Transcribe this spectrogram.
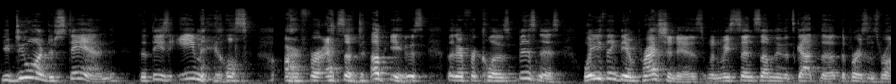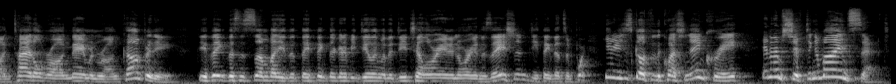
you do understand that these emails are for SOWs that are for closed business. What do you think the impression is when we send something that's got the, the person's wrong title, wrong name, and wrong company? Do you think this is somebody that they think they're going to be dealing with a detail oriented organization? Do you think that's important? You, know, you just go through the question inquiry, and I'm shifting a mindset.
